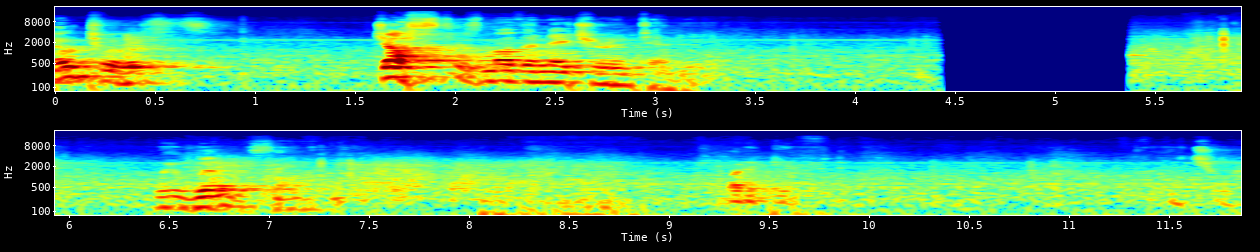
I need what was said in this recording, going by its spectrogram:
no tourists, just as Mother Nature intended. We will save them. What a gift. For the children.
